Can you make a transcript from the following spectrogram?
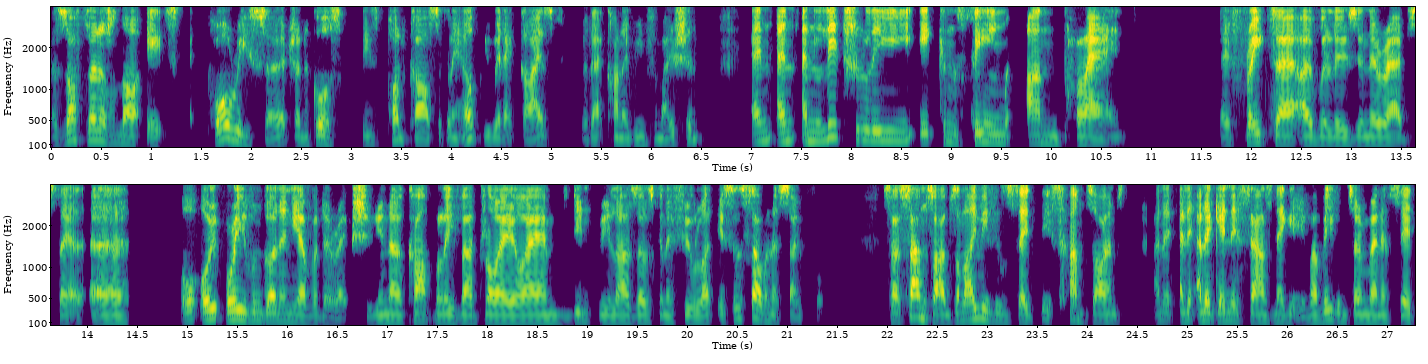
As often as not, it's poor research, and of course, these podcasts are going to help you with that, guys, with that kind of information. And and and literally, it can seem unplanned. They freaked out over losing their abs. They uh, or, or, even gone in the other direction. You know, can't believe how dry I am. Didn't realize I was going to feel like this, and so on and so forth. So sometimes, and I've even said this sometimes, and, and, and again, this sounds negative. I've even turned around and said,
